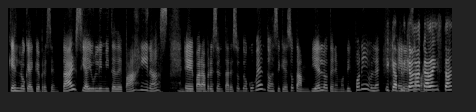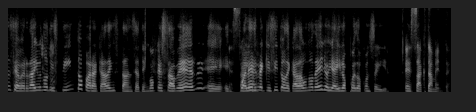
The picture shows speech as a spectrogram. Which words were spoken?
qué es lo que hay que presentar, si hay un límite de páginas eh, para presentar esos documentos. Así que eso también lo tenemos disponible. Y que aplican a cada instancia, ¿verdad? Hay uno distinto para cada instancia. Tengo que saber eh, eh, cuál es el requisito de cada uno de ellos y ahí los puedo conseguir. Exactamente.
